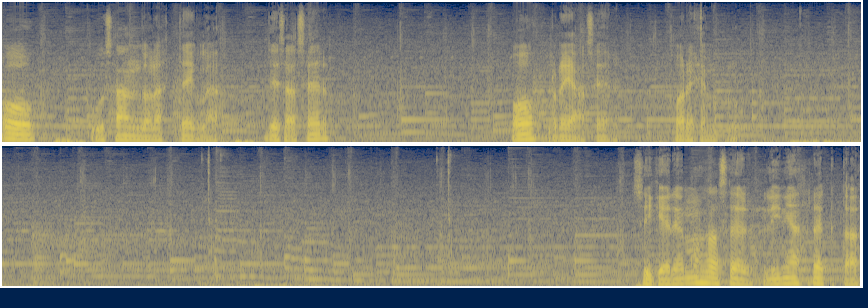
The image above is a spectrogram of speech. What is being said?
o usando las teclas deshacer o rehacer, por ejemplo. Si queremos hacer líneas rectas,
